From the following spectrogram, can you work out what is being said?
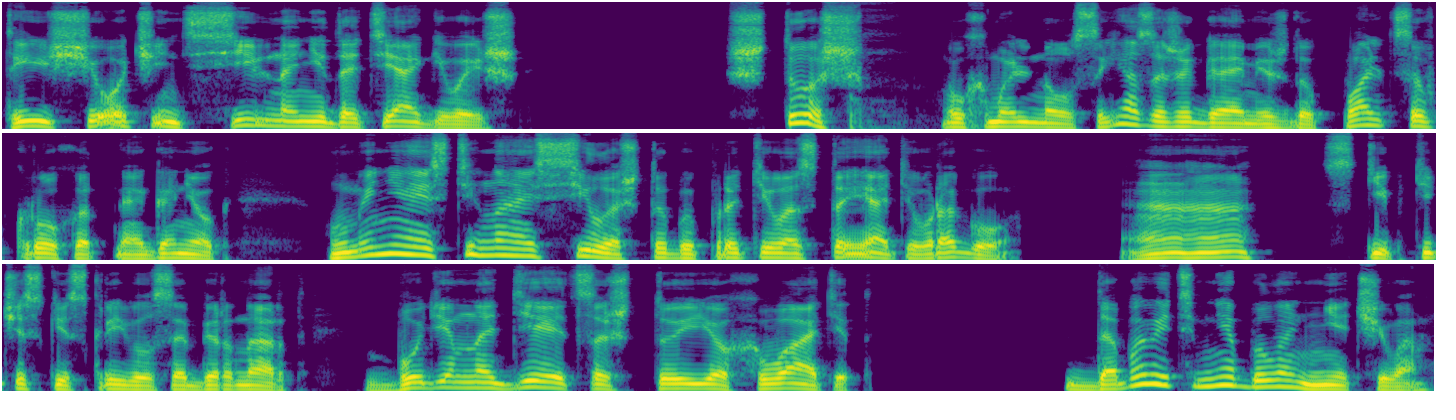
ты еще очень сильно не дотягиваешь». «Что ж», — ухмыльнулся я, зажигая между пальцев крохотный огонек, «у меня есть иная сила, чтобы противостоять врагу». «Ага», — скептически скривился Бернард, «будем надеяться, что ее хватит». Добавить мне было нечего.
